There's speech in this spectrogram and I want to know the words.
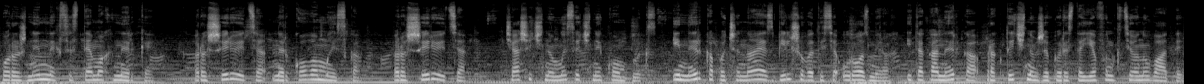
порожнинних системах нирки. Розширюється ниркова миска, розширюється чашечно-мисочний комплекс, і нирка починає збільшуватися у розмірах, і така нирка практично вже перестає функціонувати.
